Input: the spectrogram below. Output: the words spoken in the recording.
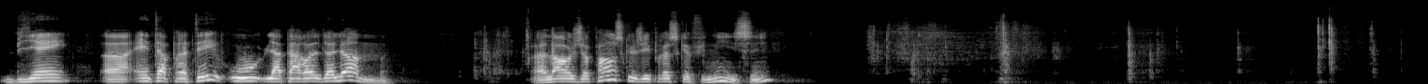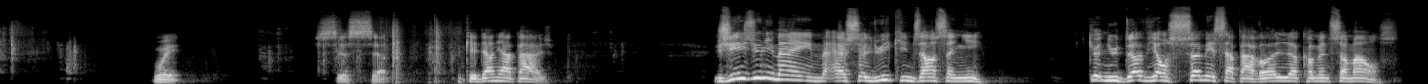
bien euh, interprétée ou la parole de l'homme. Alors, je pense que j'ai presque fini ici. Oui. 6, 7. OK, dernière page. Jésus lui-même est celui qui nous a enseigné que nous devions semer sa parole comme une semence.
